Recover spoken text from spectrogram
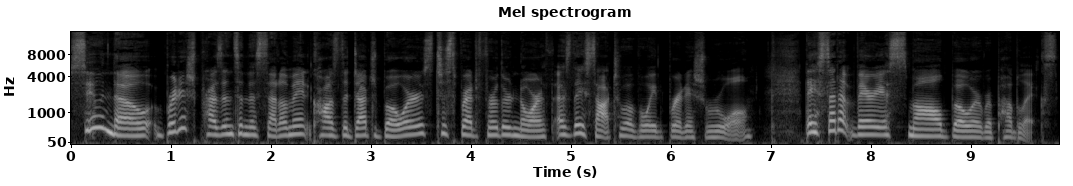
Soon, though, British presence in the settlement caused the Dutch Boers to spread further north as they sought to avoid British rule. They set up various small Boer republics.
